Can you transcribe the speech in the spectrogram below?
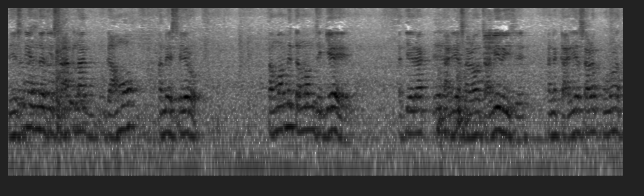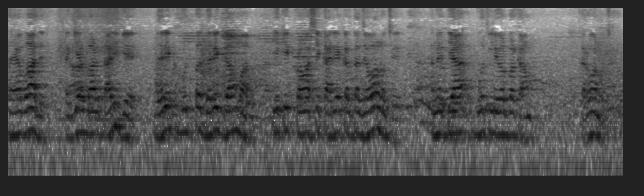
દેશની અંદર જે સાત લાખ ગામો અને શહેરો, તમામે તમામ જગ્યાએ અત્યારે આ કાર્યશાળાઓ ચાલી રહી છે. અને કાર્યશાળા પૂર્ણ થયા બાદ અગિયાર બાર તારીખે દરેક બૂથ પર દરેક ગામમાં એક એક પ્રવાસી કાર્યકર્તા જવાનો છે અને ત્યાં બૂથ લેવલ પર કામ કરવાનું છે.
